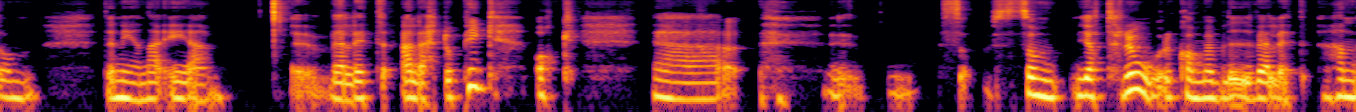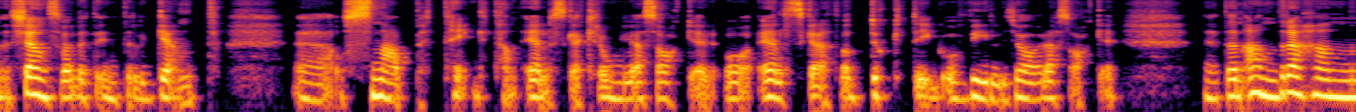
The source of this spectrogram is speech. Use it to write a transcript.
De, den ena är eh, väldigt alert och pigg och eh, som jag tror kommer bli väldigt, han känns väldigt intelligent eh, och snabbtänkt. Han älskar krångliga saker och älskar att vara duktig och vill göra saker. Den andra han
